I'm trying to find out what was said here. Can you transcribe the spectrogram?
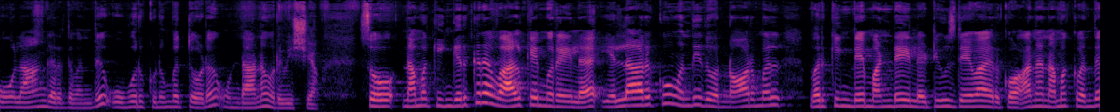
போகலாங்கிறது வந்து ஒவ்வொரு குடும்பத்தோட உண்டான ஒரு விஷயம். ஸோ நமக்கு இங்கே இருக்கிற வாழ்க்கை முறையில் எல்லாருக்கும் வந்து இது ஒரு நார்மல் ஒர்க்கிங் டே மண்டே இல்லை டியூஸ்டேவாக இருக்கும். ஆனால் நமக்கு வந்து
